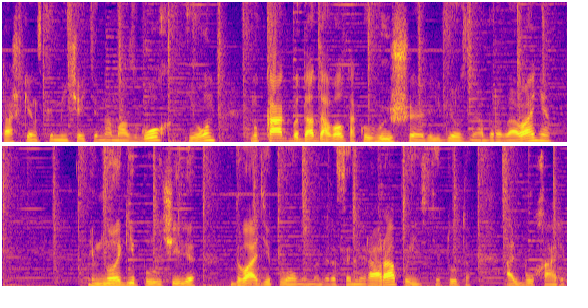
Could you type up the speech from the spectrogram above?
Ташкентской мечети на Мозгох, и он ну, как бы, да, давал такое высшее религиозное образование. И многие получили два диплома Мадраса Мирараб и института Аль-Бухари.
